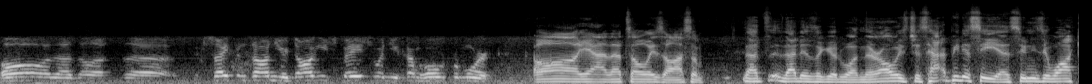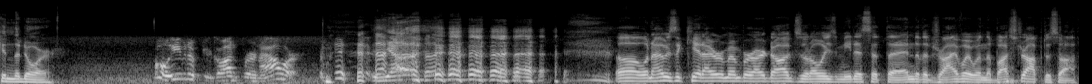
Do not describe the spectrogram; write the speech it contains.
Oh, the the, the excitement's on your doggy's face when you come home from work. Oh yeah, that's always awesome. That's that is a good one. They're always just happy to see you as soon as you walk in the door. Oh, even if you're gone for an hour. yeah. Oh, when I was a kid, I remember our dogs would always meet us at the end of the driveway when the bus dropped us off.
